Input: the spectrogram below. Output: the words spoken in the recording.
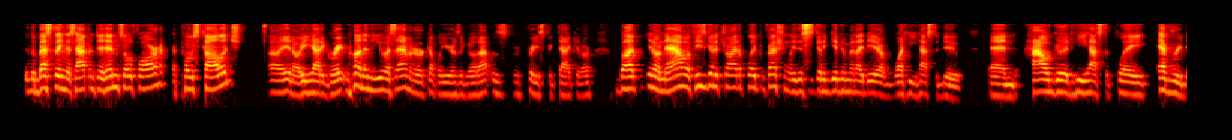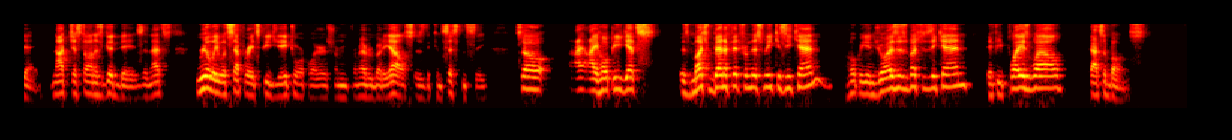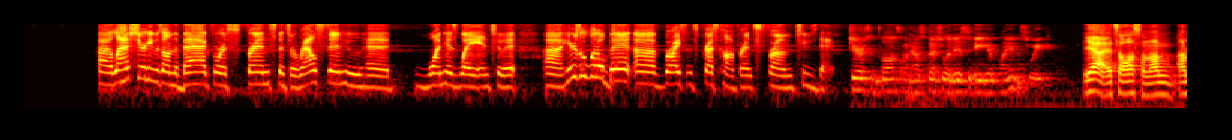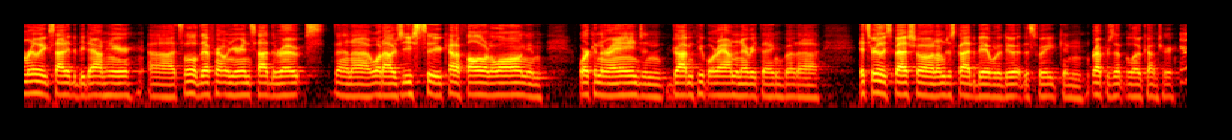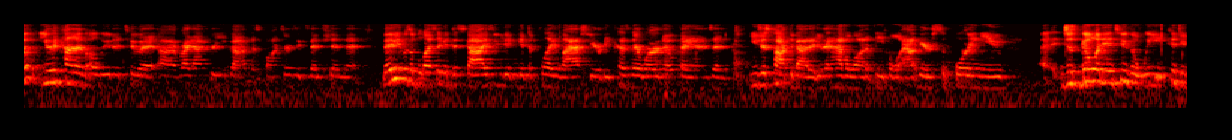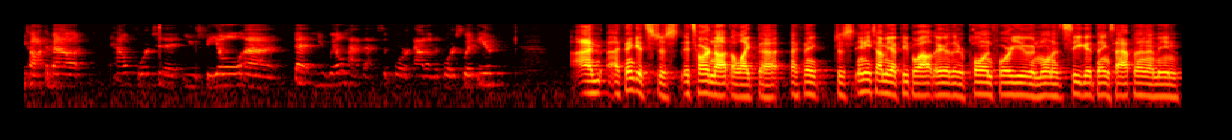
the best thing that's happened to him so far at post-college. Uh, you know, he had a great run in the U.S. Amateur a couple years ago. That was pretty spectacular. But, you know, now if he's going to try to play professionally, this is going to give him an idea of what he has to do and how good he has to play every day, not just on his good days. And that's really what separates PGA Tour players from, from everybody else is the consistency. So I, I hope he gets as much benefit from this week as he can. I hope he enjoys as much as he can. If he plays well, that's a bonus. Uh, last year, he was on the bag for his friend Spencer Ralston, who had won his way into it. Uh, here's a little bit of Bryson's press conference from Tuesday share some thoughts on how special it is to be here playing this week. Yeah, it's awesome. I'm I'm really excited to be down here. Uh, it's a little different when you're inside the ropes than uh, what I was used to, kind of following along and working the range and driving people around and everything. But uh, it's really special, and I'm just glad to be able to do it this week and represent the Low Country. No, you had kind of alluded to it uh, right after you got the sponsors exemption that maybe it was a blessing in disguise you didn't get to play last year because there were no you just talked about it. You're going to have a lot of people out here supporting you. Uh, just going into the week, could you talk about how fortunate you feel uh, that you will have that support out on the course with you? I I think it's just it's hard not to like that. I think just anytime you have people out there that are pulling for you and want to see good things happen, I mean,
